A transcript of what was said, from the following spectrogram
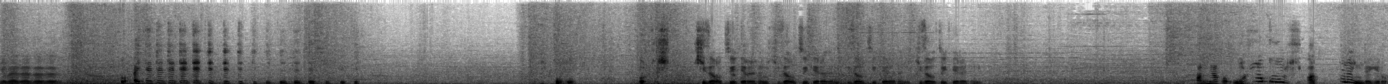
ル。やばいやばいやばいやばい。あいたいたいたいたいたいたいたいたいたいたいたいたいたおおおし膝をついてる間に膝をついてる間に膝をついてる間に膝をついてる間にあれなんか俺の攻撃合ってないんだけど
